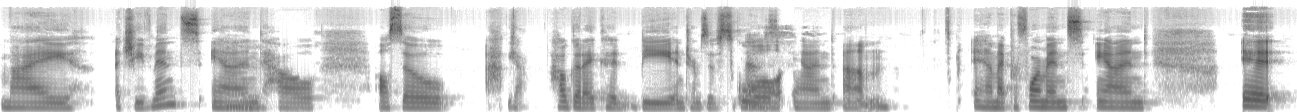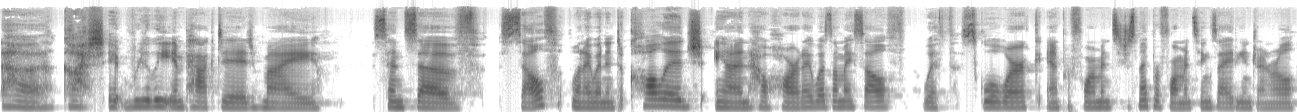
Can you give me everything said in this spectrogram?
my achievements and mm. how also yeah how good I could be in terms of school yes. and um and my performance and it uh gosh it really impacted my sense of self when I went into college and how hard I was on myself with schoolwork and performance, just my performance anxiety in general.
